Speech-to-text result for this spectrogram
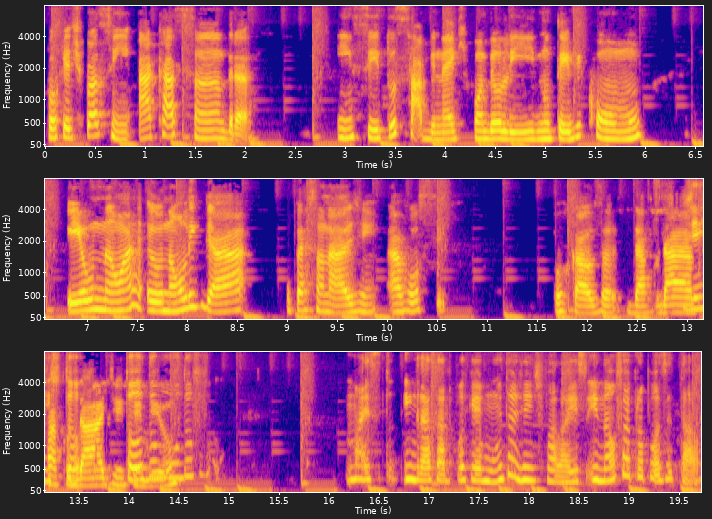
Porque, tipo assim, a Cassandra em si, tu sabe, né, que quando eu li, não teve como eu não, eu não ligar o personagem a você. Por causa da, da gente, faculdade, to, entendeu? Todo mundo. Mas engraçado porque muita gente fala isso e não foi proposital.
